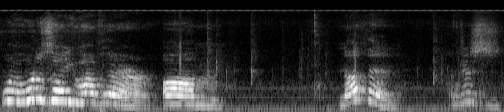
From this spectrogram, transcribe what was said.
Wait, what is that you have there? Um, nothing. I'm just.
